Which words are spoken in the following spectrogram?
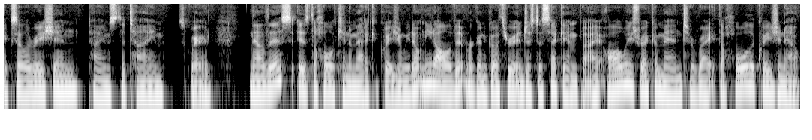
acceleration times the time squared. Now this is the whole kinematic equation. We don't need all of it. We're going to go through it in just a second, but I always recommend to write the whole equation out.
